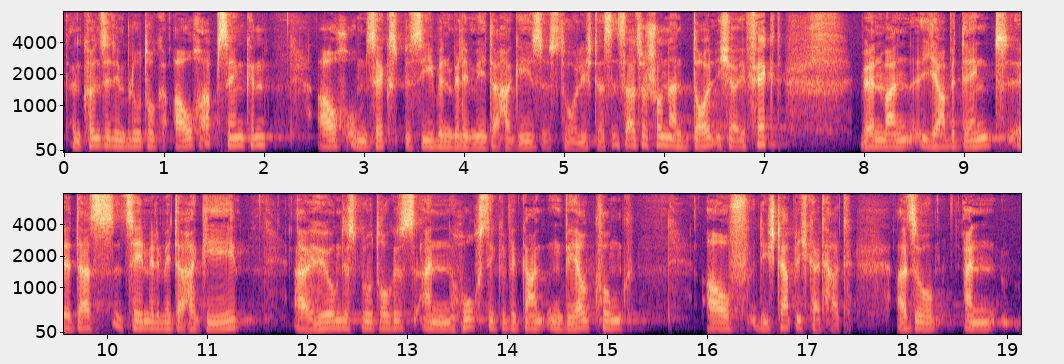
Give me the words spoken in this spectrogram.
dann können Sie den Blutdruck auch absenken, auch um 6 bis 7 Millimeter Hg systolisch. Das ist also schon ein deutlicher Effekt, wenn man ja bedenkt, äh, dass 10 Millimeter Hg Erhöhung des Blutdruckes eine hochsignifikanten Wirkung auf die Sterblichkeit hat. Also ein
